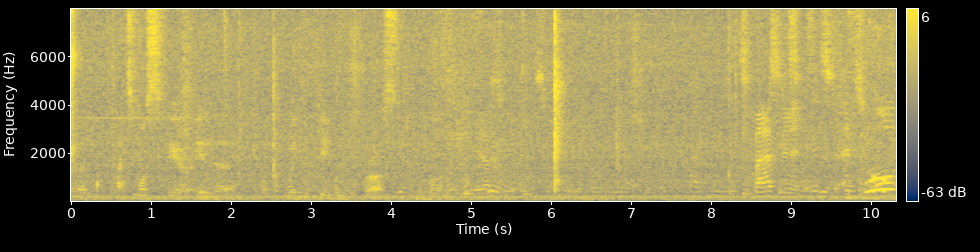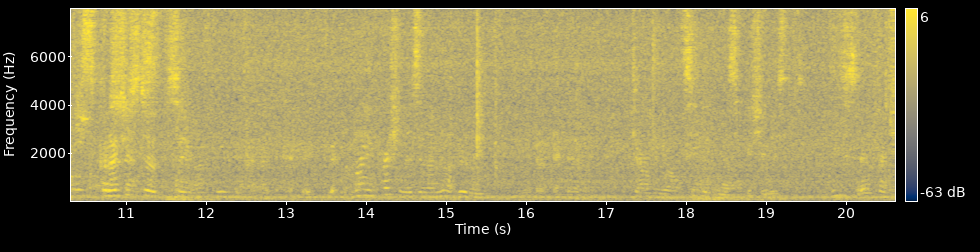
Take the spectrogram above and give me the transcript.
uh, atmosphere in the, with the people who cross the border. Five minutes. And all these Could I just uh, questions. say, I think, uh, my impression is, and I'm not really uh, terribly well seated in this issue, is these uh, French,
